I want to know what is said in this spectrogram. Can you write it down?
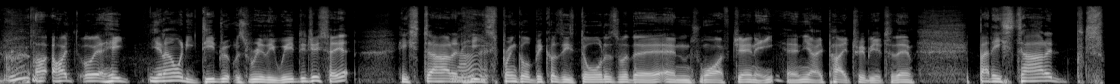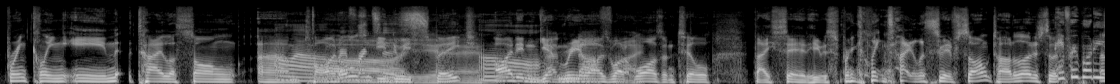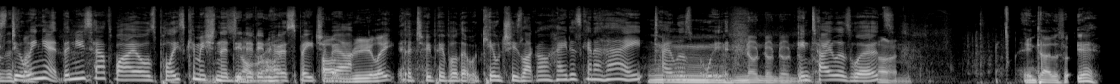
I, I, he, you know what he did? It was really weird. Did you see it? He started. No. He sprinkled because his daughters were there and his wife Jenny, and you know he paid tribute to them. But he started sprinkling in Taylor song um, wow. titles References. into his Yeah. speech. I didn't get Enough, realise what mate. it was until they said he was sprinkling Taylor Swift song titles. I just thought Everybody's doing it. The New South Wales Police Commissioner did it in her right. speech Oh, about really? the two people that were killed. She's like, "Oh, haters gonna hate." Taylor's mm, No, no, no, no. in Taylor's words. All right. In Taylor's, words. yeah.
